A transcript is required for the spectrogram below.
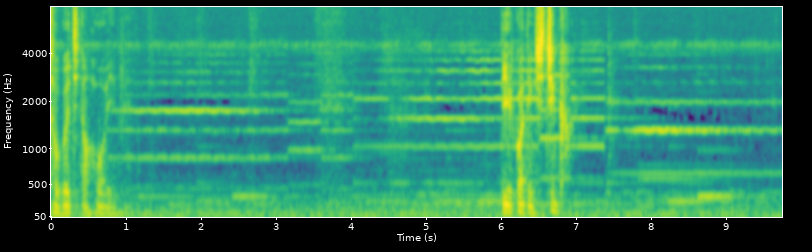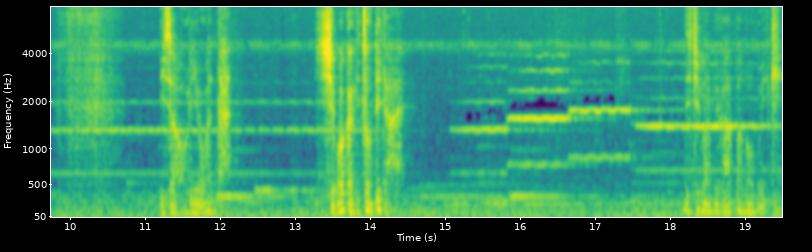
错过一段好姻缘。你的决定是正确的。伊在乎你的怨叹，是我家己做得来。你今晚要甲我放我回去，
